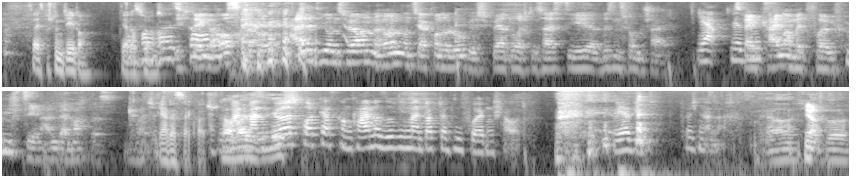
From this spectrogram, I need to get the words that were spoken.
Das weiß bestimmt jeder, der das hört. Ich denke auch, also alle, die uns hören, hören uns ja chronologisch quer durch. Das heißt, die wissen schon Bescheid. Ja, wir Es fängt keiner mit Folge 15 an, wer macht das? Quatsch. Ja, das ist ja Quatsch. Also man, man hört. Podcast Konkane so, wie man Dr. Who-Folgen schaut. Wer wie? Durcheinander. Ja, ich Ja. habe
